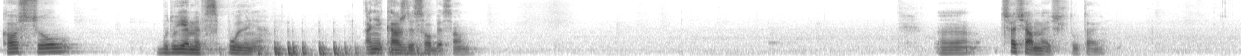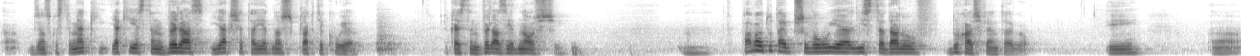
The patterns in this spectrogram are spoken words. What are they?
Kościół budujemy wspólnie, a nie każdy sobie sam. E, trzecia myśl tutaj. W związku z tym, jaki, jaki jest ten wyraz i jak się ta jedność praktykuje? Jaka jest ten wyraz jedności? Paweł tutaj przywołuje listę darów Ducha Świętego. I e,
